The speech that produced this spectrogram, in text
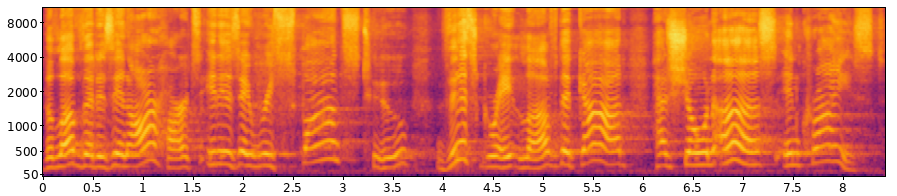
the love that is in our hearts, it is a response to this great love that God has shown us in Christ.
